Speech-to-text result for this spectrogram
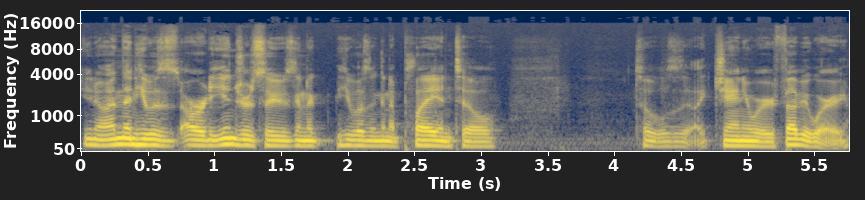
you know, and then he was already injured, so he was gonna he wasn't gonna play until until was it like January February.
